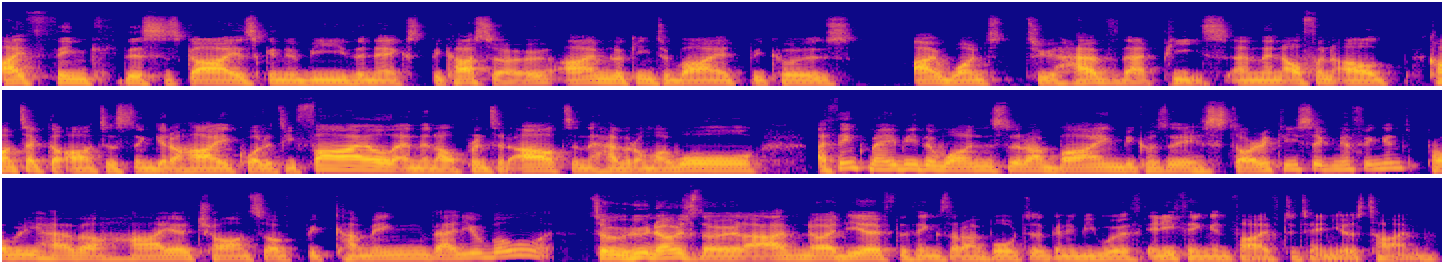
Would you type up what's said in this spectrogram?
I think this guy is going to be the next Picasso. I'm looking to buy it because I want to have that piece. And then often I'll contact the artist and get a high quality file and then I'll print it out and have it on my wall. I think maybe the ones that I'm buying because they're historically significant probably have a higher chance of becoming valuable. So who knows though? I have no idea if the things that I bought are going to be worth anything in five to 10 years' time.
